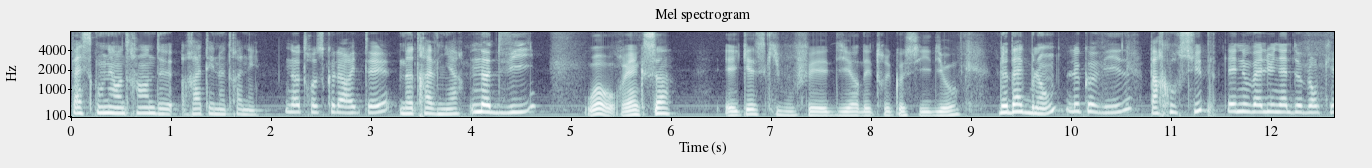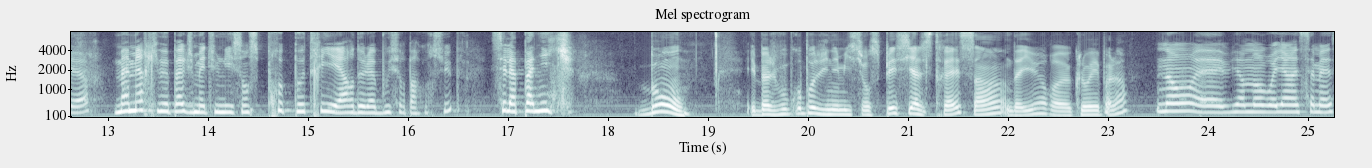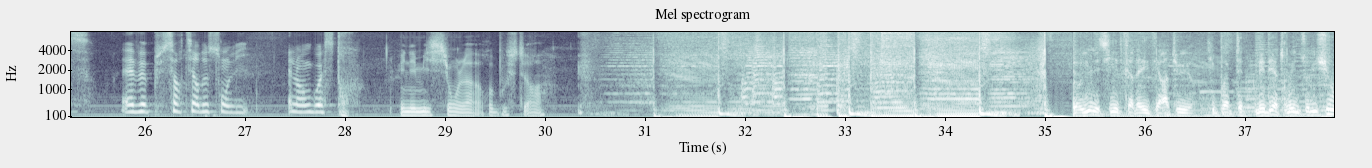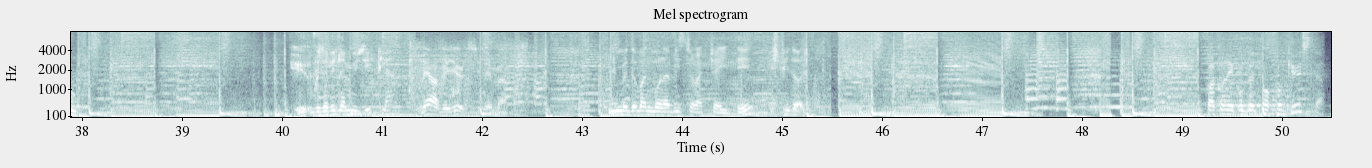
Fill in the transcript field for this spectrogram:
Parce qu'on est en train de rater notre année, Notre scolarité, notre avenir. notre vie, Wow, rien que ça. Et qu'est-ce qui vous fait dire des trucs aussi idiots? Le bac blanc, le Covid, Parcoursup, les nouvelles lunettes de Blanquer. ma mère qui veut pas que je mette une licence pro poterie et art de la boue sur Parcoursup. C'est la panique. Bon, et ben je vous propose une émission spéciale stress. Hein. D'ailleurs, euh, Chloé est pas là? Non, elle vient de m'envoyer un SMS. Elle veut plus sortir de son lit. Elle angoisse trop. Une émission la reboostera. Au lieu d'essayer de faire de la littérature, qui pourrait peut-être m'aider à trouver une solution. Euh, Vous avez de la musique là? Merveilleux le cinéma. Il me demande mon avis sur l'actualité et je lui donne. Je crois qu'on est complètement focus là?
